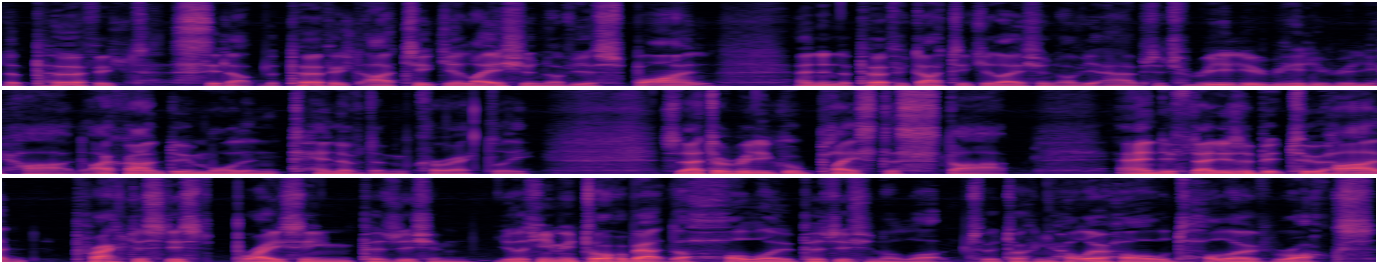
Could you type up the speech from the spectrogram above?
the perfect sit up, the perfect articulation of your spine, and then the perfect articulation of your abs. It's really, really, really hard. I can't do more than ten of them correctly. So that's a really good place to start. And if that is a bit too hard, practice this bracing position. You'll hear me talk about the hollow position a lot. So we're talking hollow holds, hollow rocks.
